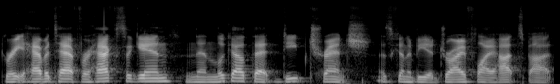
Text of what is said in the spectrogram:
Great habitat for hex again. And then look out that deep trench. That's going to be a dry fly hotspot.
